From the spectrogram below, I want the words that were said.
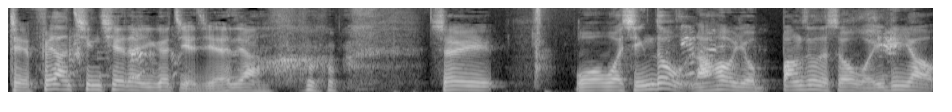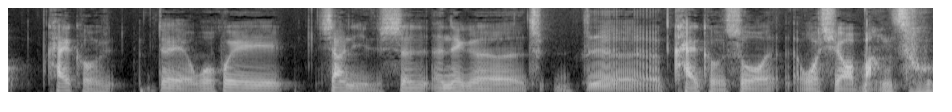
对，非常亲切的一个姐姐这样。所以我我行动，然后有帮助的时候，我一定要开口，对我会向你伸呃那个呃开口说我需要帮助。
